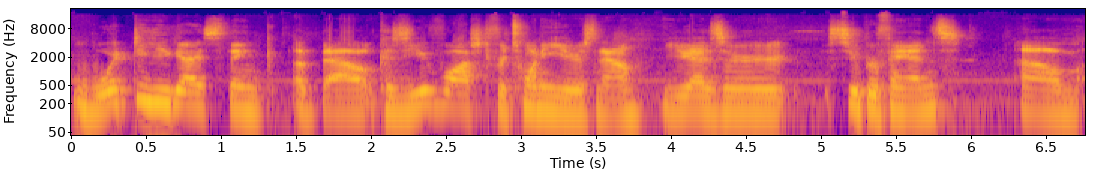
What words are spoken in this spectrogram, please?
What do you guys think about? Because you've watched for 20 years now. You guys are super fans. Um,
